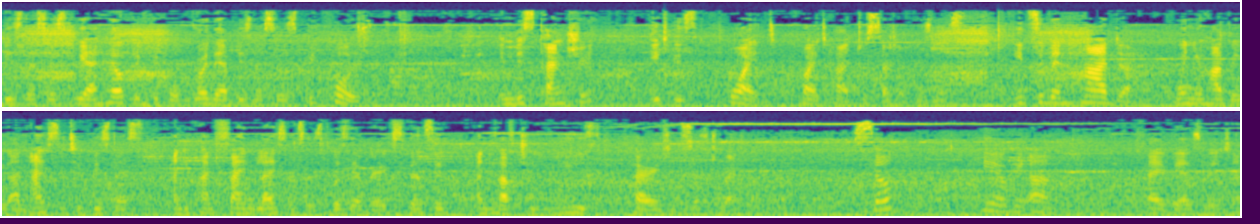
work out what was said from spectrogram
businesses. We are helping people grow their businesses because in this country, it is quite, quite hard to start a business. It's even harder when you're having an ICT business and you can't find licenses because they're very expensive and you have to use pirated software. So, here we are, five years later.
